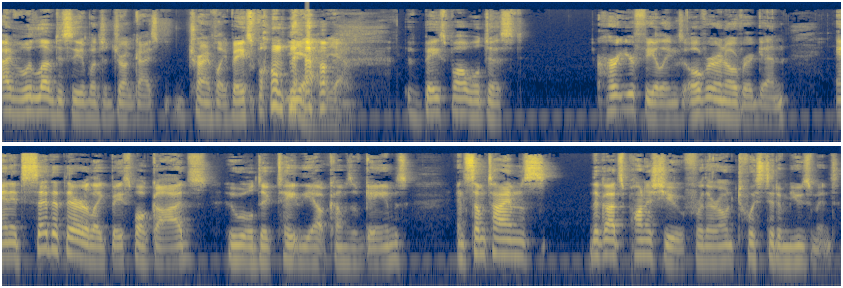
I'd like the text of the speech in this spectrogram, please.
I would love to see a bunch of drunk guys try and play baseball. Now. yeah yeah baseball will just hurt your feelings over and over again. And it's said that there are like baseball gods who will dictate the outcomes of games, and sometimes the gods punish you for their own twisted amusement.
